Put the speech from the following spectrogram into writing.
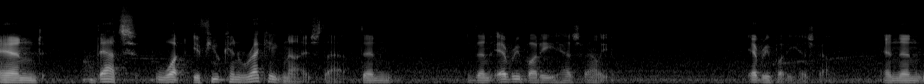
And that's what, if you can recognize that, then, then everybody has value everybody has value and then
